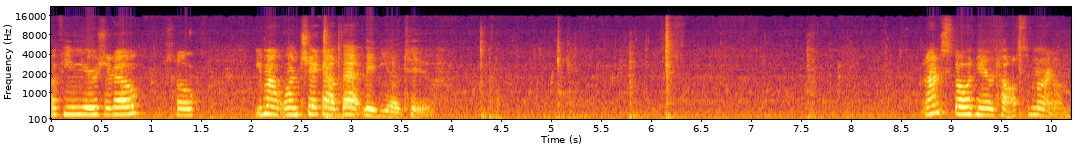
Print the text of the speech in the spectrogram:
a few years ago. So, you might want to check out that video too. I'm just going here and toss them around.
